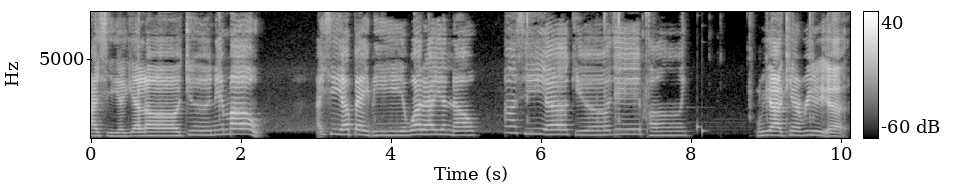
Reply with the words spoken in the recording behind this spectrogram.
I see a yellow Junimo. I see a baby, what do you know? I see a cutie pie. Oh yeah, I can't read it yet.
